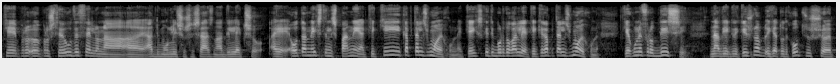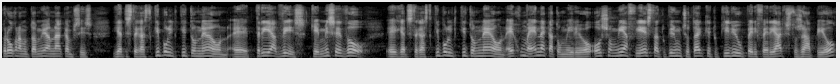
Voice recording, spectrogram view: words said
και προ, προς Θεού δεν θέλω να ε, αντιμολύσω σε εσάς, να αντιλέξω. Ε, όταν έχεις την Ισπανία και εκεί καπιταλισμό έχουν και έχεις και την Πορτογαλία και εκεί καπιταλισμό έχουν και έχουν φροντίσει να διεκδικήσουν για το δικό τους ε, πρόγραμμα του Ταμείου Ανάκαμψης για τη στεγαστική πολιτική των νέων ε, τρία δις και εμείς εδώ ε, για τη στεγαστική πολιτική των νέων έχουμε ένα εκατομμύριο, όσο μία φιέστα του κ. Μητσοτάκη και του κύριου Περιφερειάρχη στο Ζάπιο,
